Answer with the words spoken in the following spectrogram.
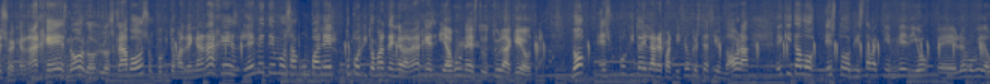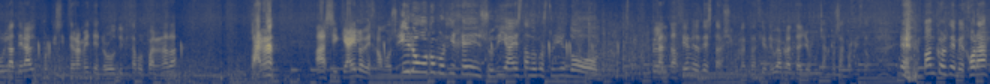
eso, engranajes, ¿no? Los, clavos, un poquito más de engranajes. Le metemos algún panel, un poquito más de engranajes Y alguna estructura que otra no, es un poquito ahí la repartición que estoy haciendo. Ahora He quitado esto que estaba aquí en medio eh, Lo he movido a un lateral Porque sinceramente no lo utilizamos para nada. ¡Para! Así que ahí lo dejamos. Y luego, como os dije en su día He estado construyendo plantaciones de estas Sí, plantaciones, voy a plantar yo muchas cosas con esto Bancos de mejora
